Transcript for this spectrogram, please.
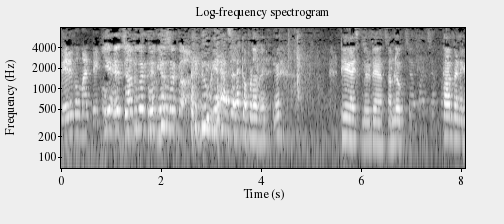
मेरे को मत देखो। ये है जादूगर हो गया सरकार। डूब गया साला कपड़ा में। ठीक है मिलते हैं हम लोग। काम करने के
